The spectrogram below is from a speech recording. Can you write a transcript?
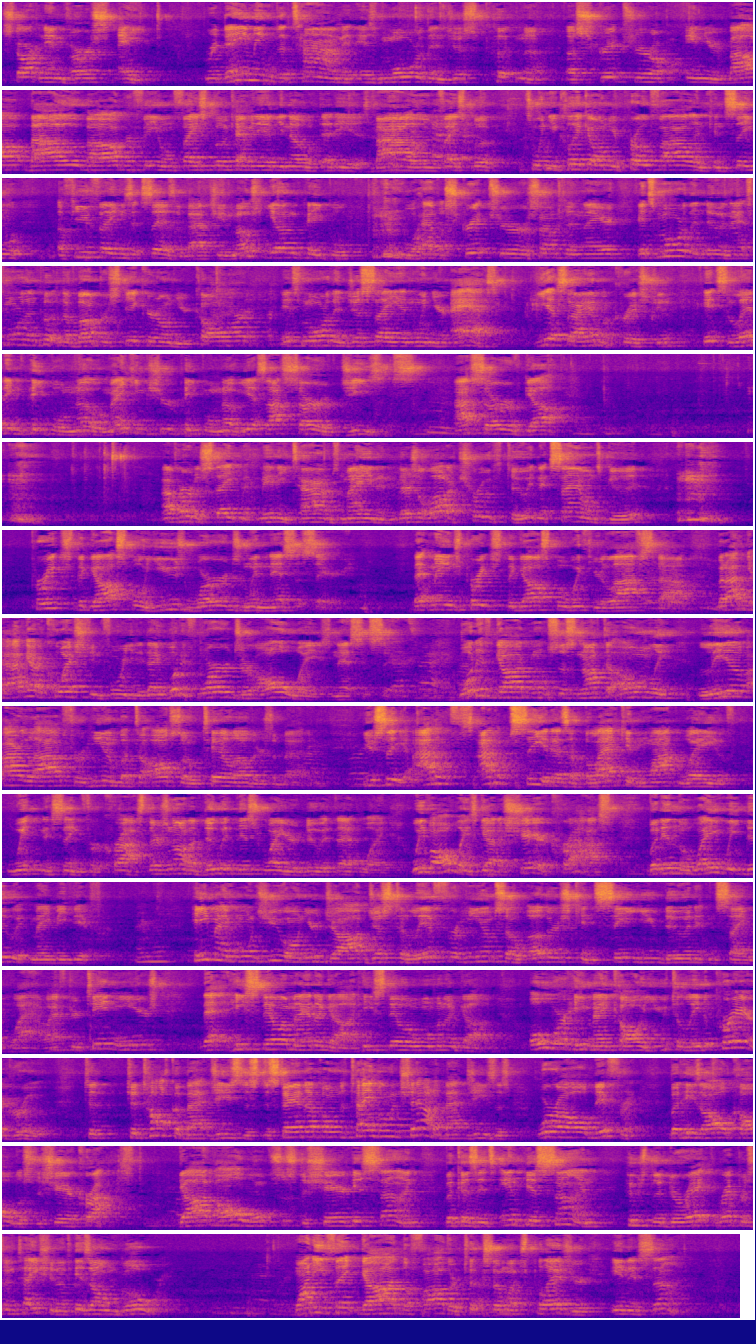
Starting in verse 8. Redeeming the time is more than just putting a, a scripture in your bio, bio, biography on Facebook. How many of you know what that is? Bio on Facebook. It's when you click on your profile and can see what, a few things it says about you. And most young people will have a scripture or something there. It's more than doing that. It's more than putting a bumper sticker on your car. It's more than just saying when you're asked, yes, I am a Christian. It's letting people know, making sure people know, yes, I serve Jesus. I serve God. I've heard a statement many times made, and there's a lot of truth to it, and it sounds good. preach the gospel, use words when necessary. That means preach the gospel with your lifestyle. But I've, I've got a question for you today. What if words are always necessary? Right. What if God wants us not to only live our lives for Him, but to also tell others about Him? You see, I don't, I don't see it as a black and white way of witnessing for Christ. There's not a do it this way or do it that way. We've always got to share Christ, but in the way we do it may be different. Amen. He may want you on your job just to live for Him so others can see you doing it and say, wow, after 10 years, that he's still a man of God. He's still a woman of God. Or he may call you to lead a prayer group, to, to talk about Jesus, to stand up on the table and shout about Jesus. We're all different but He's all called us to share Christ. God all wants us to share His Son because it's in His Son who's the direct representation of His own glory. Why do you think God the Father took so much pleasure in His Son?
